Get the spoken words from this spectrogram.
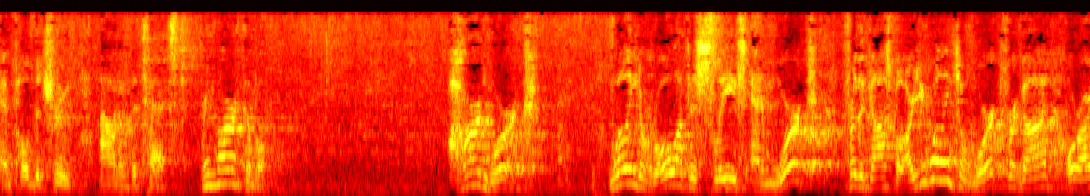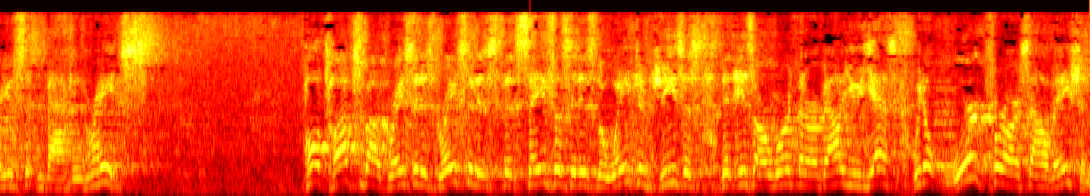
and pulled the truth out of the text. Remarkable. Hard work. Willing to roll up his sleeves and work for the gospel. Are you willing to work for God or are you sitting back in grace? Paul talks about grace. It is grace that, is, that saves us. It is the weight of Jesus that is our worth and our value. Yes, we don't work for our salvation,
